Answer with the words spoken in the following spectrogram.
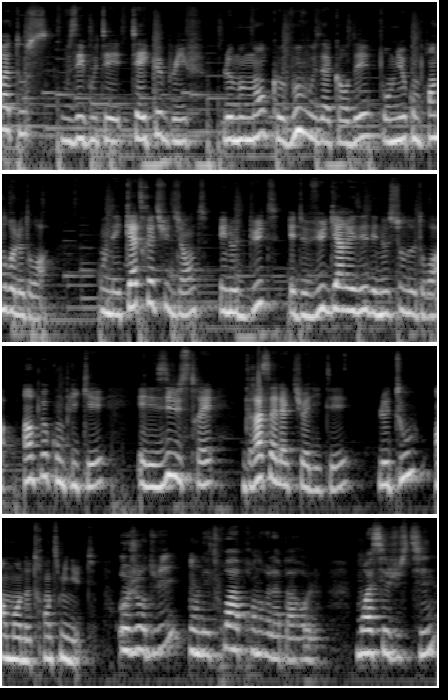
à tous, vous écoutez Take a Brief, le moment que vous vous accordez pour mieux comprendre le droit. On est quatre étudiantes et notre but est de vulgariser des notions de droit un peu compliquées et les illustrer grâce à l'actualité, le tout en moins de 30 minutes. Aujourd'hui, on est trois à prendre la parole. Moi, c'est Justine,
